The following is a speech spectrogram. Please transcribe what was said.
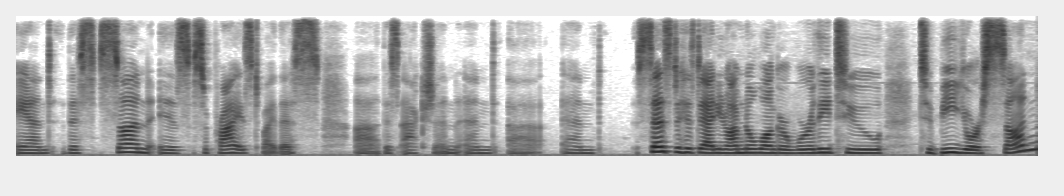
And this son is surprised by this uh, this action and uh, and says to his dad, you know, I'm no longer worthy to to be your son.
